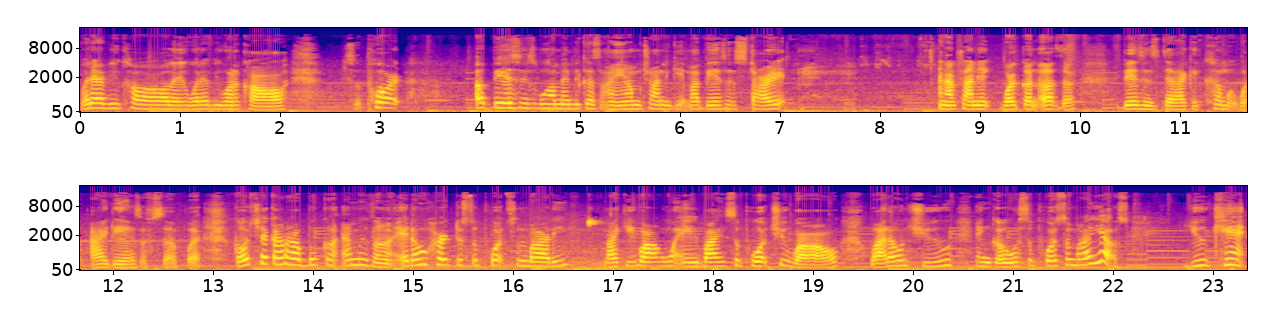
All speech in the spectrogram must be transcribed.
whatever you call it, whatever you want to call. Support a businesswoman because I am trying to get my business started. And I'm trying to work on other business that I can come up with ideas of stuff. But go check out our book on Amazon. It don't hurt to support somebody like you all want everybody support you all. Why don't you and go and support somebody else? You can't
